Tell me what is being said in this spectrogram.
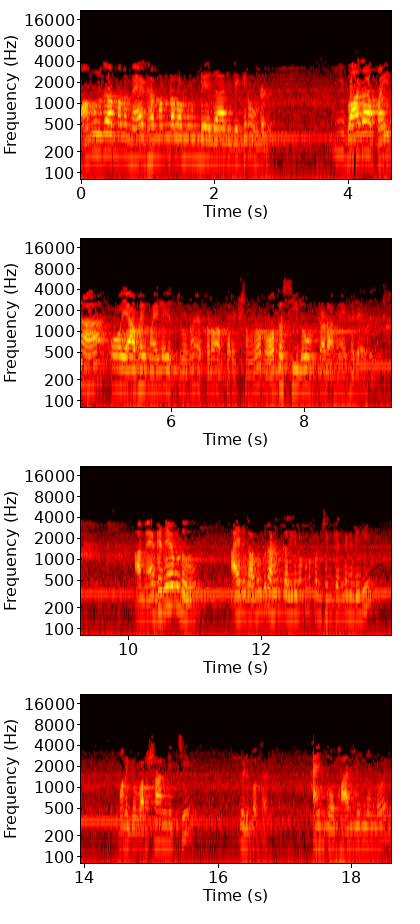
మామూలుగా మన మేఘమండలం ఉండే దాని దగ్గర ఉండడు. ఈ బాగా పైన ఓ యాభై మైళ్ళ ఎత్తులోనో ఎక్కడో అంతరిక్షంలో రోదసీలో ఉంటాడు ఆ మేఘదేవుడు. ఆ మేఘదేవుడు ఆయనకు అనుగ్రహం కలిగినప్పుడు కొంచెం కిందకి దిగి మనకి వర్షాన్ని ఇచ్చి వెళ్ళిపోతాడు ఆయనకు భార్య ఉందండి?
